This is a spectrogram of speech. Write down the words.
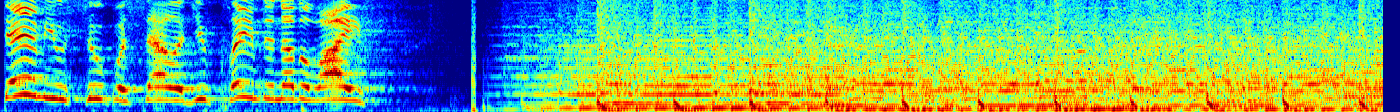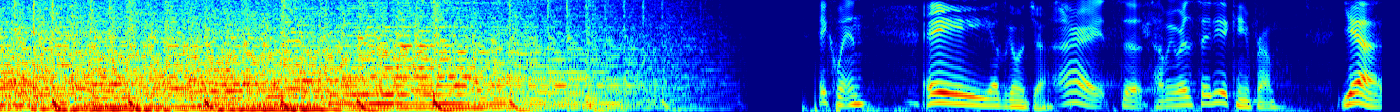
Damn you, Super Salad, you've claimed another life. Hey, Quentin. Hey, how's it going, Josh? All right, so tell me where this idea came from. Yeah,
